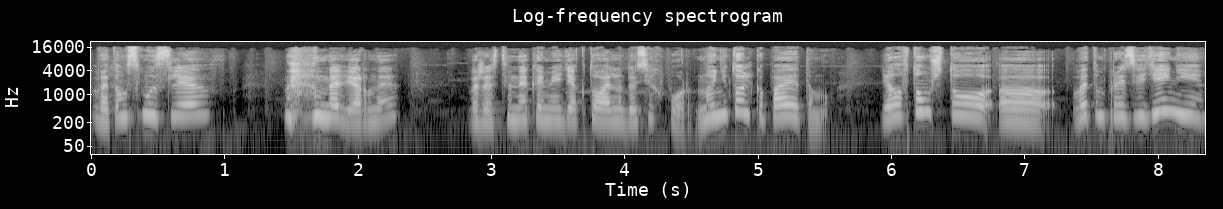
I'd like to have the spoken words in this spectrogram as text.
В этом смысле, наверное, божественная комедия актуальна до сих пор. Но не только поэтому. Дело в том, что э, в этом произведении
